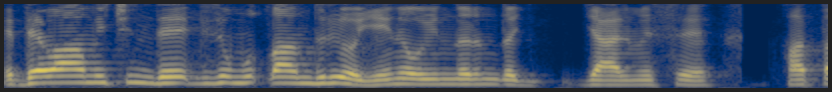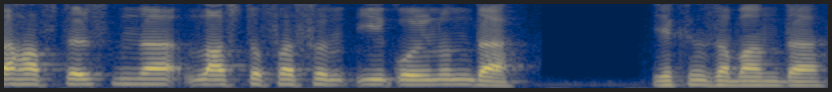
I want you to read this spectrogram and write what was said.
E, devamı için de bizi umutlandırıyor. Yeni oyunların da gelmesi. Hatta hafta arasında Last of Us'ın ilk oyunun da yakın zamanda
